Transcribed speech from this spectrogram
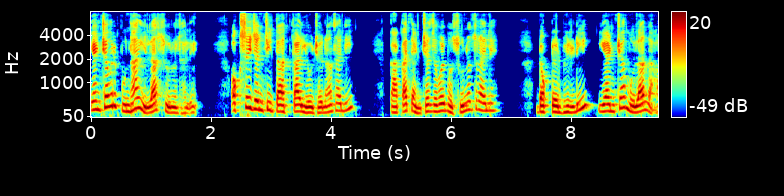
यांच्यावर पुन्हा इलाज सुरू झाले. ऑक्सिजनची तात्काळ योजना झाली. काका त्यांच्याजवळ बसूनच राहिले. डॉक्टर भिरडी यांच्या मुलाला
